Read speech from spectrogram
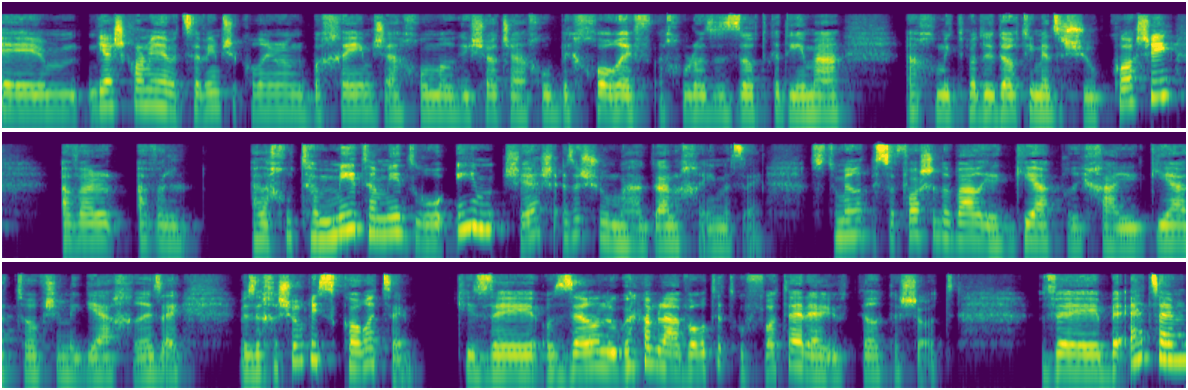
אמ, יש כל מיני מצבים שקורים לנו בחיים שאנחנו מרגישות שאנחנו בחורף, אנחנו לא זזות קדימה, אנחנו מתמודדות עם איזשהו קושי, אבל, אבל אנחנו תמיד תמיד רואים שיש איזשהו מעגל לחיים הזה. זאת אומרת, בסופו של דבר יגיע הפריחה, יגיע הטוב שמגיע אחרי זה, וזה חשוב לזכור את זה, כי זה עוזר לנו גם לעבור את התקופות האלה היותר קשות. ובעצם,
